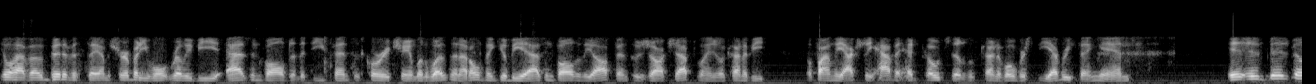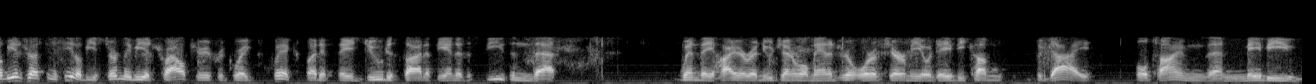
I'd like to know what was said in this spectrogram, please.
he'll have a bit of a say, I'm sure, but he won't really be as involved in the defense as Corey Chamblin was, and I don't think he'll be as involved in the offense with Jacques Chapdelaine. He'll kind of be. He'll finally actually have a head coach that'll kind of oversee everything and it, it, it'll be interesting to see. It'll be certainly be a trial period for Greg Quick, but if they do decide at the end of the season that when they hire a new general manager or if Jeremy O'Day becomes the guy full time, then maybe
